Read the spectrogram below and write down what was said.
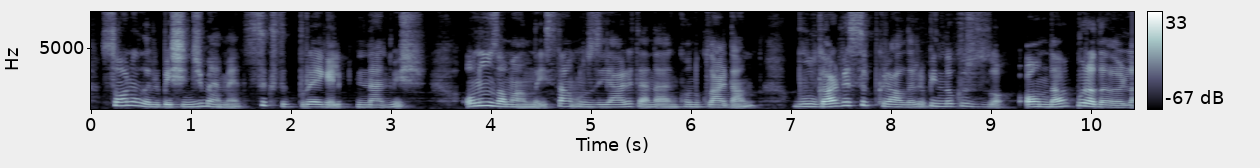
Sonraları 5. Mehmet sık sık buraya gelip dinlenmiş, onun zamanında İstanbul'u ziyaret eden konuklardan Bulgar ve Sırp kralları 1910'da burada ağırlanmıştır.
